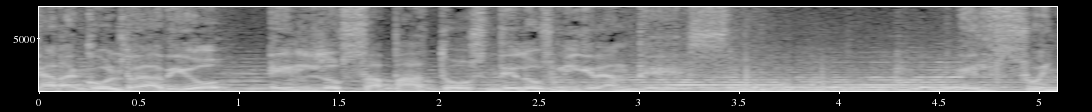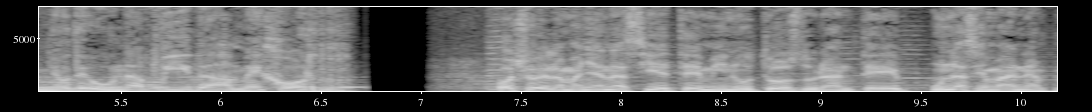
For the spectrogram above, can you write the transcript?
Caracol Radio en los zapatos de los migrantes. El sueño de una vida mejor. 8 de la mañana, 7 minutos durante una semana.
